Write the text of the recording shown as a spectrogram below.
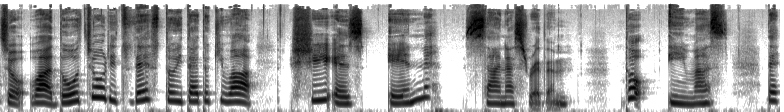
女は同調率ですと言いたいときは、She is in sinus rhythm と言います。で、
